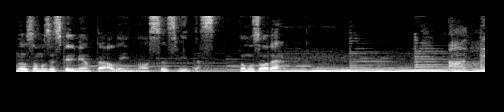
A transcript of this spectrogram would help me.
nós vamos experimentá-lo em nossas vidas. Vamos orar? Atende,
